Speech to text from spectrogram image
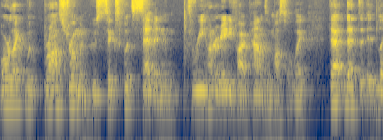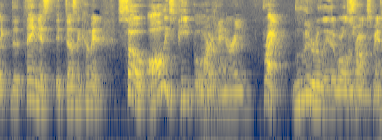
Or like with Braun Strowman, who's six foot seven and 385 pounds of muscle. Like that that like the thing is, it doesn't come in. So all these people are Mark Henry. Right, literally the world's strongest man.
